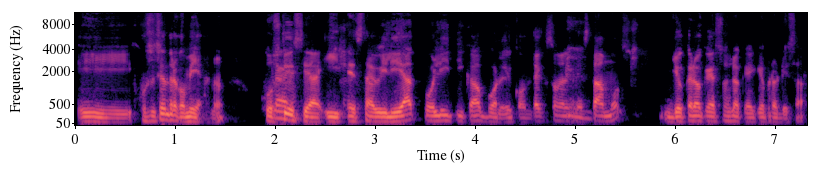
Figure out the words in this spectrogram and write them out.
y justicia entre comillas, ¿no? Justicia y estabilidad política por el contexto en el que estamos, yo creo que eso es lo que hay que priorizar.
